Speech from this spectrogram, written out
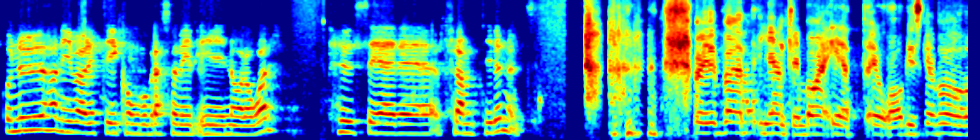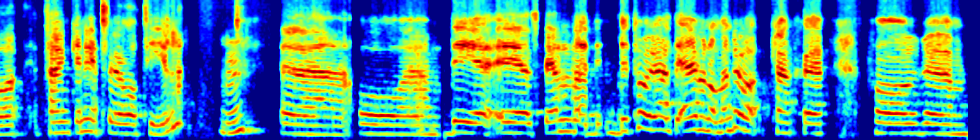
Och nu har ni varit i Kongo-Brazzaville i några år. Hur ser eh, framtiden ut? Vi har varit egentligen bara ett år. Vi ska vara, tanken är två år till. Mm. Uh, och uh, det är spännande. Det tar ju alltid, även om man då kanske har um,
